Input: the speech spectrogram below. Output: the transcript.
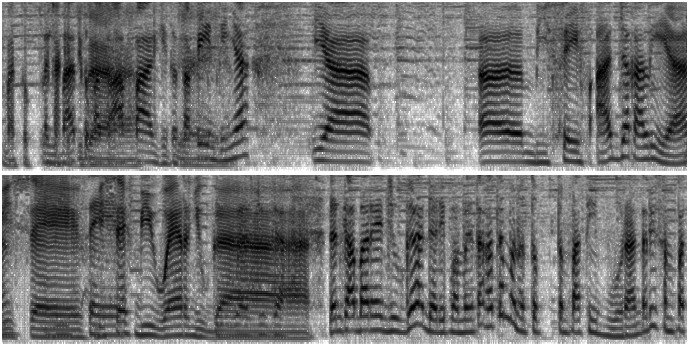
batuk lagi sakit batuk juga atau apa gitu. Iya, Tapi iya. intinya ya eh, be safe aja kali ya. Be safe, be safe, beware juga. Beware juga. Dan kabarnya juga dari pemerintah katanya menutup tempat hiburan. Tadi sempat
